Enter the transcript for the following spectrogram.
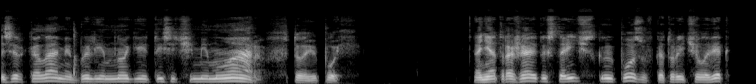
зеркалами были многие тысячи мемуаров в той эпохе. Они отражают историческую позу, в которой человек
